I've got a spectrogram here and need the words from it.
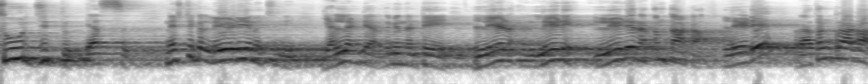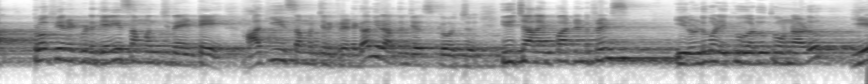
సూర్జిత్ ఎస్. నెక్స్ట్ ఇక్కడ లేడీ అని వచ్చింది. ఎల్ అంటే అర్థం ఏంటంటే లేడ lady lady Ratan Tata. Lady Ratan Tata. Trophy అనేటువంటి దేనికి సంబంధించింది అంటే హాకీకి సంబంధించిన క్రీడగా మీరు అర్థం చేసుకోవచ్చు. ఇది చాలా ఇంపార్టెంట్ ఫ్రెండ్స్. ఈ రెండు కూడా ఎక్కువగా అడుగుతూ ఉన్నాడు. ఏ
